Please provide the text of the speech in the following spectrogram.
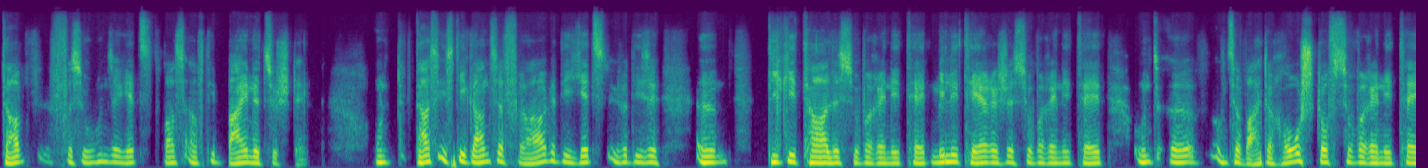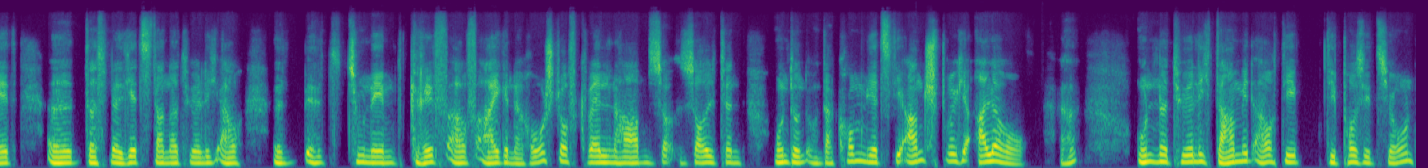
da versuchen sie jetzt was auf die Beine zu stellen. Und das ist die ganze Frage, die jetzt über diese digitale Souveränität, militärische Souveränität und, äh, und so weiter, Rohstoffsouveränität, äh, dass wir jetzt dann natürlich auch äh, äh, zunehmend Griff auf eigene Rohstoffquellen haben so, sollten und, und, und. Da kommen jetzt die Ansprüche alle hoch. Ja? Und natürlich damit auch die die Position,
